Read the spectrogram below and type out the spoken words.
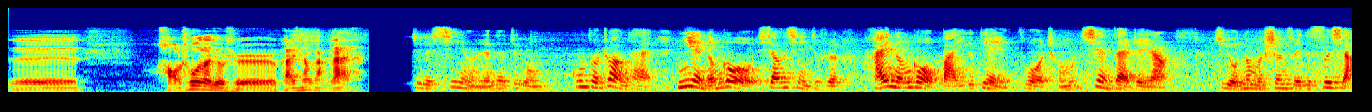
呃，好处呢就是敢想敢干。这个吸引人的这种工作状态，你也能够相信，就是还能够把一个电影做成现在这样，具有那么深邃的思想，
